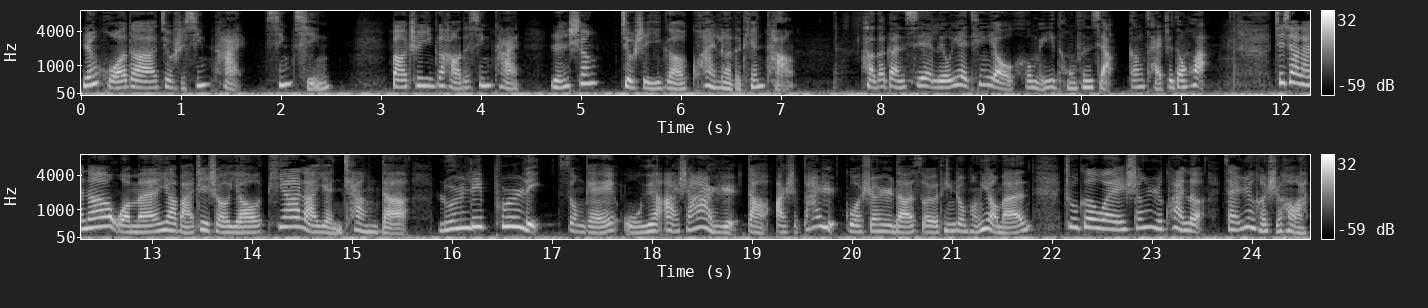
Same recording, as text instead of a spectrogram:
人活的就是心态、心情。保持一个好的心态，人生就是一个快乐的天堂。好的，感谢刘烨听友和我们一同分享刚才这段话。接下来呢，我们要把这首由 Tiara 演唱的《Lulipuli 送给五月二十二日到二十八日过生日的所有听众朋友们。祝各位生日快乐，在任何时候啊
